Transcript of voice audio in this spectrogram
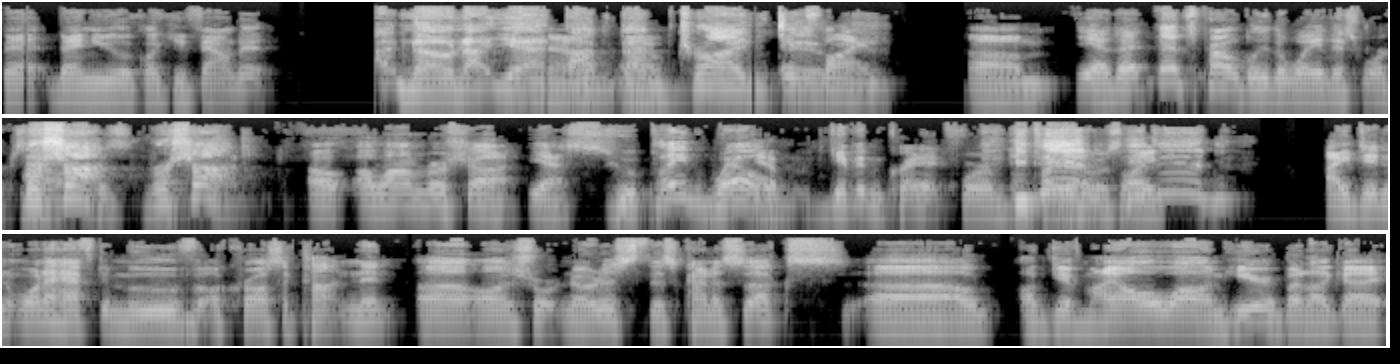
Ben, ben you look like you found it. no, not yet. No, I'm, no. I'm trying to. It's fine. Um, yeah, that that's probably the way this works. out, Rochat. Al- Alain Rochat, yes, who played well. Yep. Give him credit for a He player did. who was he like, did. I didn't want to have to move across a continent uh, on short notice. This kind of sucks. Uh, I'll I'll give my all while I'm here, but like I,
